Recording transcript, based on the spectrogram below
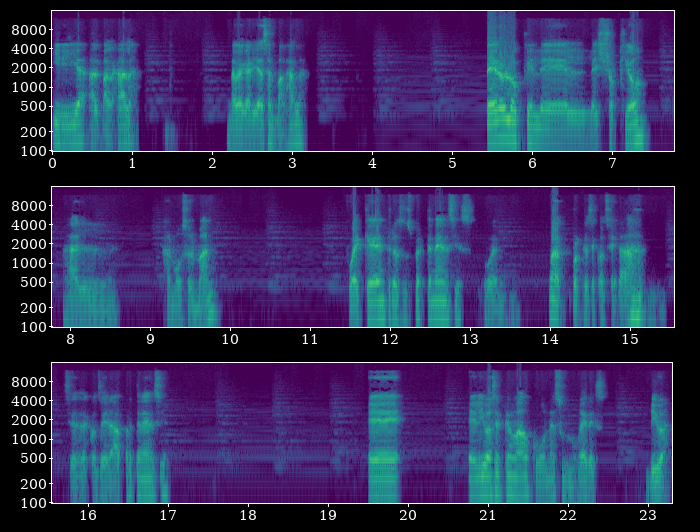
iría al Valhalla, navegaría hacia el Valhalla. Pero lo que le, le choqueó al, musulmán fue que entre sus pertenencias, bueno, porque se consideraba, se consideraba pertenencia, eh, él iba a ser quemado como una de sus mujeres, viva.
